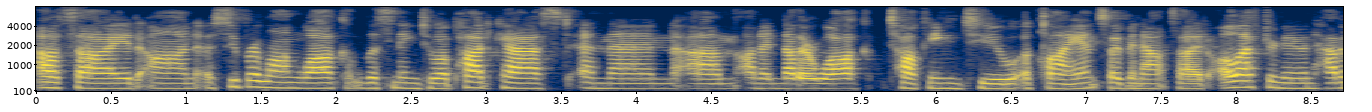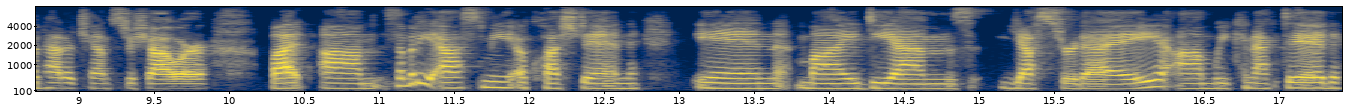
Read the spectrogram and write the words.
outside on a super long walk listening to a podcast and then um, on another walk talking to a client. So I've been outside all afternoon, haven't had a chance to shower. But um, somebody asked me a question in my DMs yesterday. Um, we connected.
